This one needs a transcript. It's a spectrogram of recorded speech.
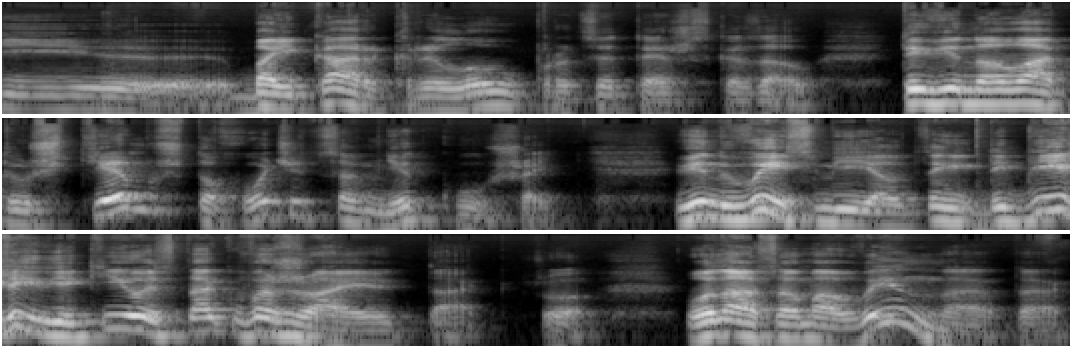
е, байкар Крилов про це теж сказав. Ти виноват уж тим, що хочеться мені кушать. Він висміяв цих дебілів, які ось так вважають. Так, що вона сама винна, так,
